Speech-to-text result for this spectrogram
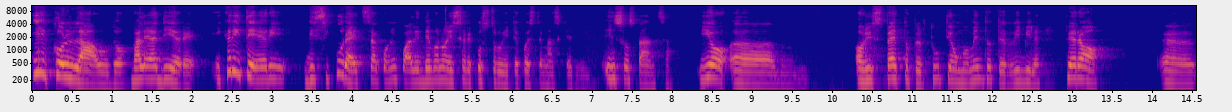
il collaudo, vale a dire i criteri di sicurezza con i quali devono essere costruite queste mascherine. In sostanza, io eh, ho rispetto per tutti, è un momento terribile, però eh,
